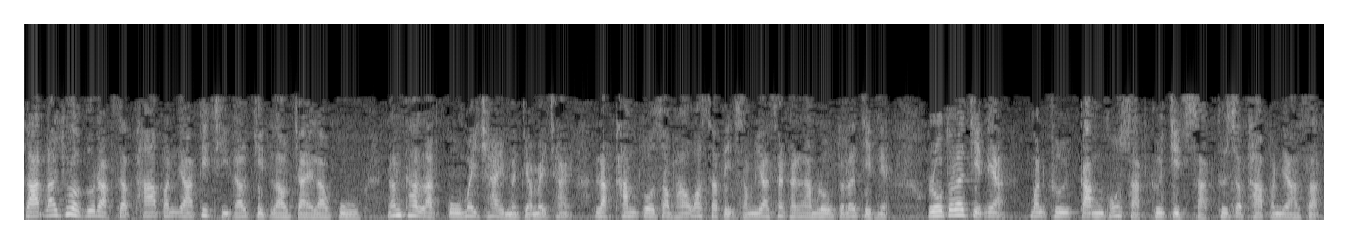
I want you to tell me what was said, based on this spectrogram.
ศาสตร์ละชั่วคือหลักศรัทธาปัญญาทิฏฐิเราจิตเราใจเรากูนั้นถ้าหลักกูไม่ใช่มันจะไม่ใช่ หลักธรรมตัวสภาวะสติสัมยาสังขารธรรมโลตระจิตเนี่ยโลตระจิตเนี่ยมันคือกรรมของสัตว์คือจิตสัตว์คือศรัทธาปัญญาสัตว์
